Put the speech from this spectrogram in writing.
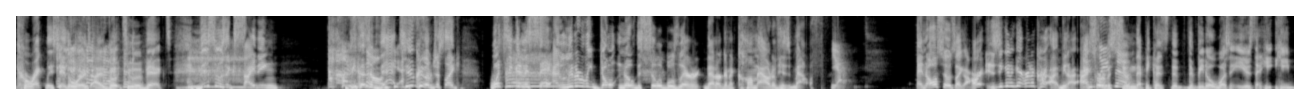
correctly say the words "I vote to evict." This was exciting because of that yes. too. Because I'm just like, what's he gonna say? I literally don't know the syllables that are that are gonna come out of his mouth. Yeah. And also, it's like, all right, is he going to get rid of Car? I mean, I, I sort of assumed that because the, the veto wasn't used, that he he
